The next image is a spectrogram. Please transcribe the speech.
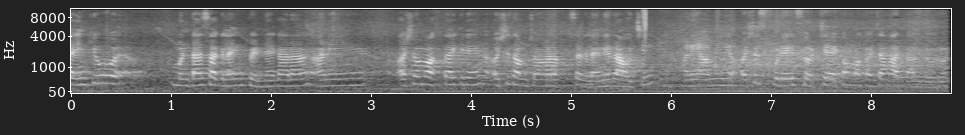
थँक्यू म्हणटा सगळ्यांक पेडणेकारांक. आनी अशें मागता कितें अशीच आमच्या वांगडा सगळ्यांनी रावची आनी आमी अशेंच फुडें सरचें एकामेकाच्या हातान धरून.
